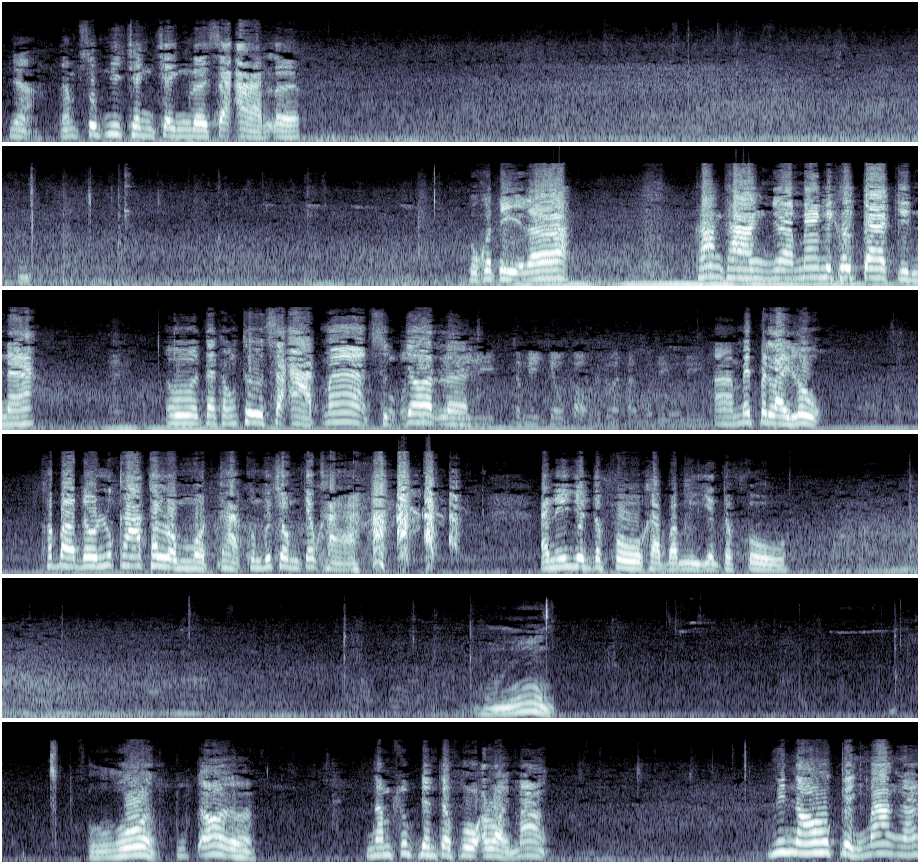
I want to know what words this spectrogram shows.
เนี่ย น้ำซุปนี่เชงเชงๆเลยสะอาดเลยปกตินะข้างทางเนี่ยแม่ไม่เคยแก้กินนะเออแต่ของเธอสะอาดมากสุดยอดเลยปกติจะมีเกี๊ยวเก่าให้ด้วยแต่พอดีวันนี้อ่าไม่เป็นไรลูก เขาบอกโดนลูกค้าถล่มหมดค่ะ คุณผู้ชมเจ้าขา อันนี้เย็นตาโฟค่ะบะหมี่เย็นตาโฟอืมโอ้โหสุดยอดเลยน้ำซุปเย็นตาโฟอร่อยมาก นี่น้องเก่งมากนะ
